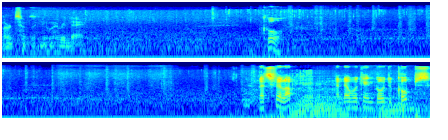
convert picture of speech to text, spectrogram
Learn something new every day. Cool. Let's fill up, and then we can go to copes.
